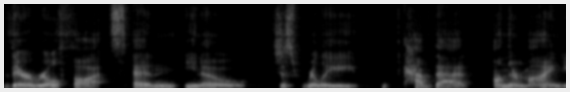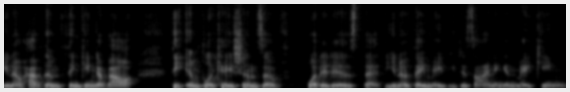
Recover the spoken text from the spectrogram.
their real thoughts and you know just really have that on their mind you know have them thinking about the implications of what it is that you know they may be designing and making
